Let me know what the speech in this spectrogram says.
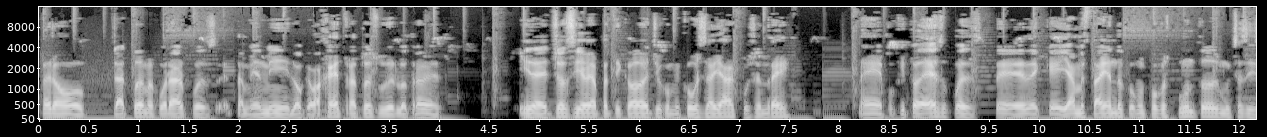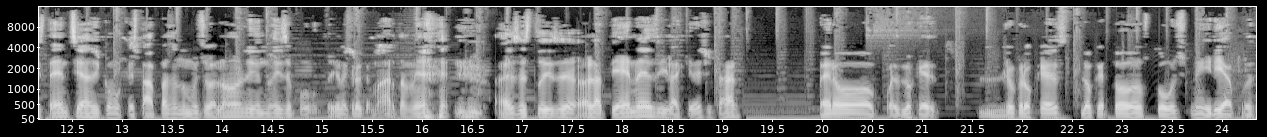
Pero trato de mejorar pues también mi, lo que bajé, trato de subirlo otra vez. Y de hecho sí había platicado de hecho con mi coach allá, coach André, eh, poquito de eso, pues, de, de que ya me estaba yendo con muy pocos puntos, muchas asistencias y como que estaba pasando mucho balón y uno dice, pues, yo le quiero quemar también. A veces tú dices, oh, la tienes y la quieres chutar. Pero, pues, lo que, yo creo que es lo que todo coach me diría, pues,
